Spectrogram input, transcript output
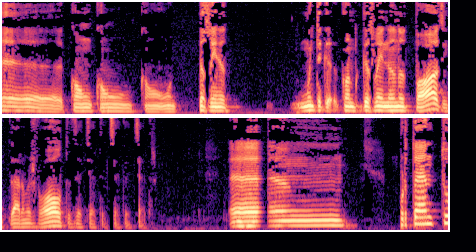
eh, com, com, com gasolina muita com gasolina no depósito dar umas voltas etc etc etc Eh, hum, portanto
